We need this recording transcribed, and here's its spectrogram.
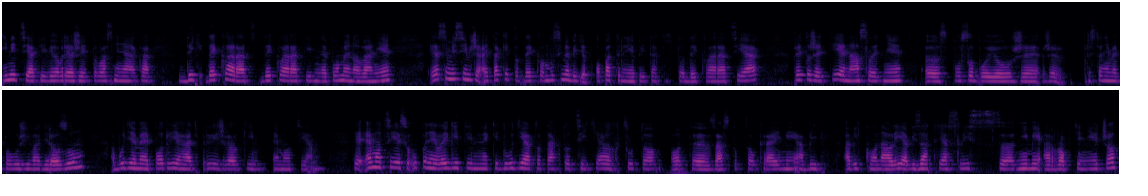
iniciatívy hovoria, že je to vlastne nejaká deklaratívne pomenovanie, ja si myslím, že aj takéto dekl- musíme byť opatrní pri takýchto deklaráciách, pretože tie následne e, spôsobujú, že, že prestaneme používať rozum a budeme podliehať príliš veľkým emóciám. Tie emócie sú úplne legitimné, keď ľudia to takto cítia, chcú to od e, zástupcov krajiny, aby, aby konali, aby zatriasli s nimi a robte niečo.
